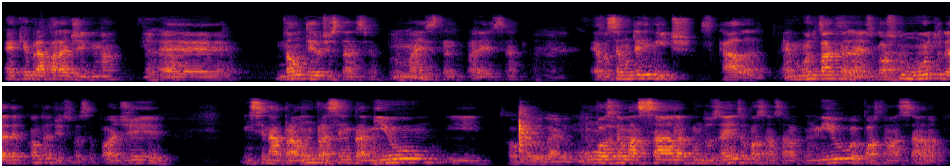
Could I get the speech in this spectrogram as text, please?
é quebrar paradigma, uhum. é não ter distância, por uhum. mais estranho que pareça. Uhum. É você não ter limite. Escala. É muito bacana isso. Gosto muito do EAD por conta disso. Você pode ensinar para um, para cem, para mil e qualquer lugar do mundo. Eu posso ter uma sala com 200, eu posso ter uma sala com mil, eu posso ter uma sala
